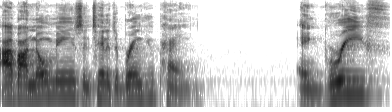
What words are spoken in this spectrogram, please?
I, by no means, intended to bring you pain and grief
